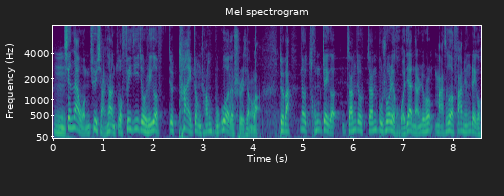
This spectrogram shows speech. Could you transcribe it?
嗯，现在我们去想象坐飞机就是一个就太正常不过的事情了，对吧？那从这个咱们就咱们不说这火箭，但是就说马斯克发明这个。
